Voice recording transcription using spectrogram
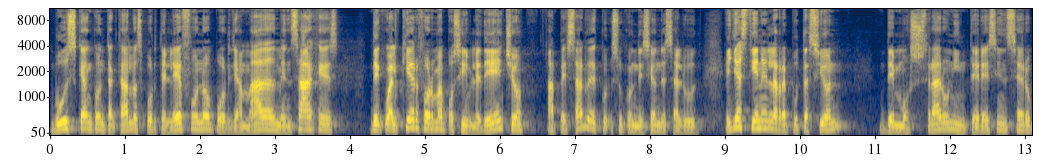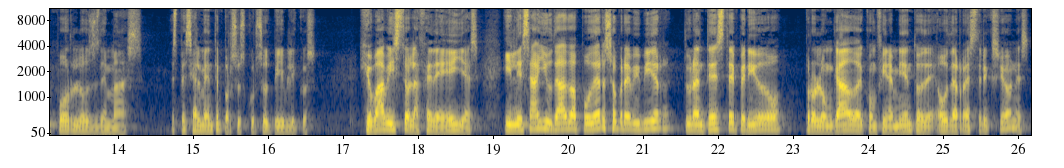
buscan contactarlos por teléfono, por llamadas, mensajes, de cualquier forma posible. De hecho, a pesar de su condición de salud, ellas tienen la reputación de mostrar un interés sincero por los demás, especialmente por sus cursos bíblicos. Jehová ha visto la fe de ellas y les ha ayudado a poder sobrevivir durante este periodo prolongado de confinamiento o de restricciones.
